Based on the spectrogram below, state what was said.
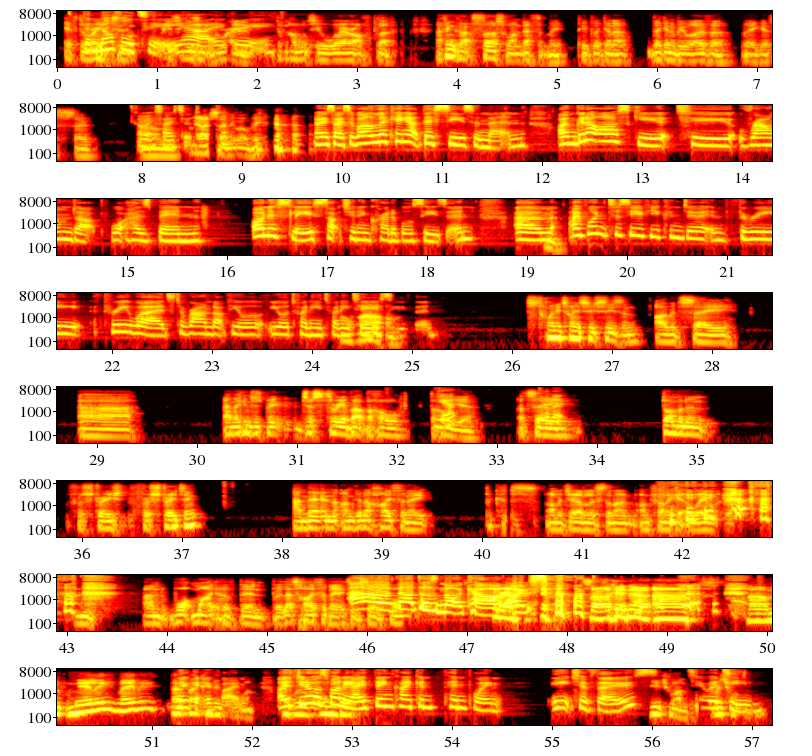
if the The novelty. racing Yeah, I agree. the novelty will wear off. But I think that first one definitely people are gonna they're gonna be all over Vegas. So I'm um, excited. mean, I certainly will be. I'm excited. Well, looking at this season, then, I'm going to ask you to round up what has been honestly such an incredible season. Um, Mm. I want to see if you can do it in three three words to round up your your Oh 2022 wow. season. 2022 season, I would say, uh, and they can just be just three about the whole the whole year. I'd say dominant, frustration, frustrating, and then I'm going to hyphenate because I'm a journalist and I'm I'm trying to get away with it and and what might have been, but let's hyphenate it Oh, that does not count. Sorry, I'm sorry. sorry. Okay, no. Uh, um, nearly maybe that that Okay, be the fine. I, do you know what's funny? big. I think I can pinpoint each of those Each one. to a Which team.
